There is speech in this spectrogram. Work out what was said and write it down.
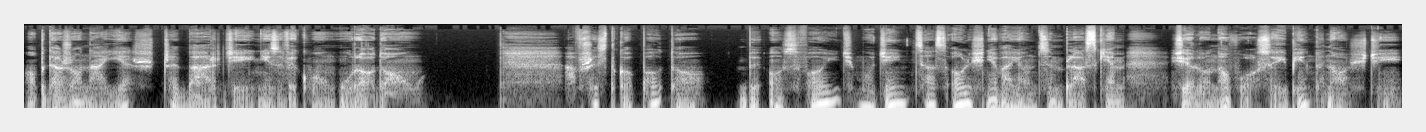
obdarzona jeszcze bardziej niezwykłą urodą. A wszystko po to, by oswoić młodzieńca z olśniewającym blaskiem zielonowłosej piękności.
